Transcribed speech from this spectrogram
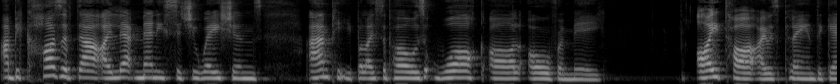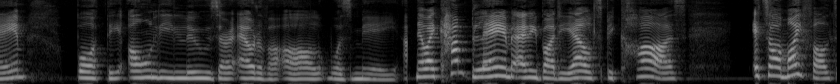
And because of that, I let many situations and people, I suppose, walk all over me. I thought I was playing the game, but the only loser out of it all was me. Now, I can't blame anybody else because it's all my fault.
